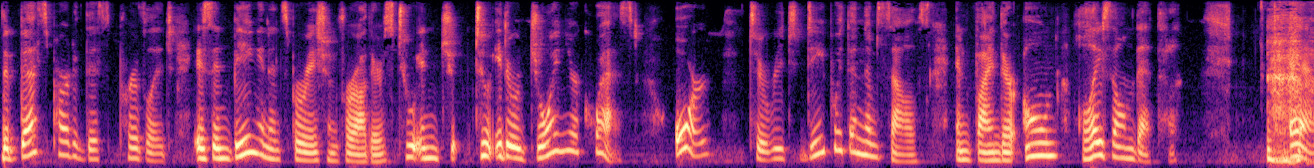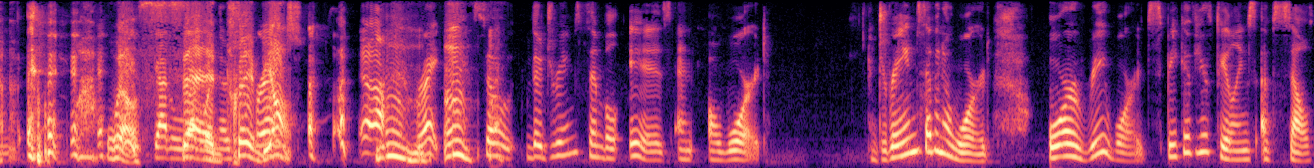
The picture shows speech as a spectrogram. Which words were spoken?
The best part of this privilege is in being an inspiration for others to, enjo- to either join your quest or to reach deep within themselves and find their own raison d'etre. And well said, très bien. mm, right. Mm. So the dream symbol is an award. Dreams of an award or reward speak of your feelings of self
